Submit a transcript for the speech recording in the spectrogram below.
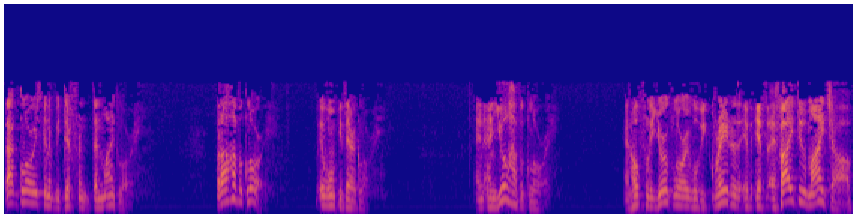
That glory is going to be different than my glory. But I'll have a glory. It won't be their glory. And, and you'll have a glory. And hopefully your glory will be greater. If, if, if I do my job,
